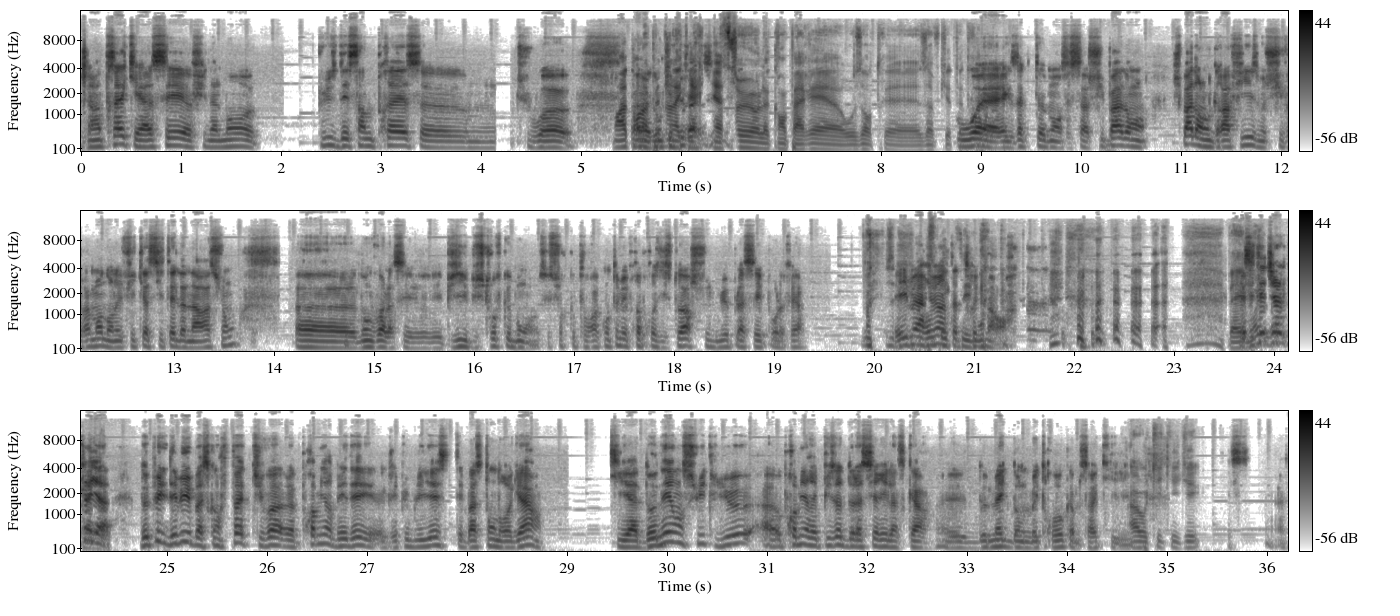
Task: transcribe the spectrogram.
j'ai un trait qui est assez, euh, finalement, euh, plus dessin de presse, tu vois. On attend un peu la caricature le comparé euh, aux autres euh, œuvres que tu Ouais, exactement, c'est ça. Je suis pas dans, je suis pas dans le graphisme, je suis vraiment dans l'efficacité de la narration. Euh, donc voilà, c'est et puis, je trouve que bon, c'est sûr que pour raconter mes propres histoires, je suis le mieux placé pour le faire. Et il m'est arrivé un tas de trucs marrants. ben, c'était déjà le cas il y a, depuis le début, parce qu'en fait, tu vois, la première BD que j'ai publiée, c'était Baston de regard qui a donné ensuite lieu au premier épisode de la série Lascar. Deux mecs dans le métro comme ça qui. Ah, ok, ok,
